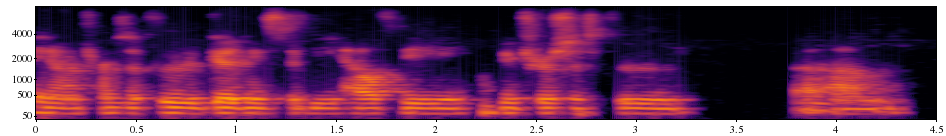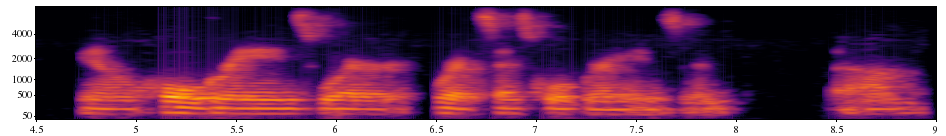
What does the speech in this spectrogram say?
you know, in terms of food, good needs to be healthy, nutritious food. Um, you know, whole grains where where it says whole grains, and um,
